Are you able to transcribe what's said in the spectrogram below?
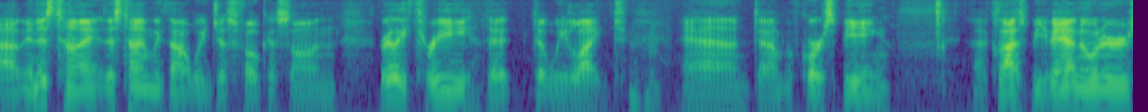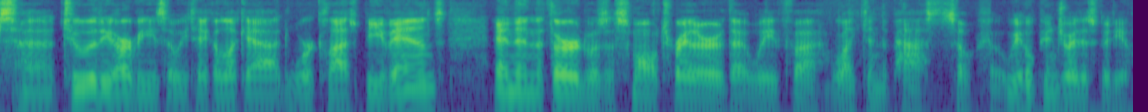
Uh, and this time, this time we thought we'd just focus on really three that that we liked, mm-hmm. and um, of course being uh, Class B van owners. Uh, two of the RVs that we take a look at were Class B vans, and then the third was a small trailer that we've uh, liked in the past. So we hope you enjoy this video.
